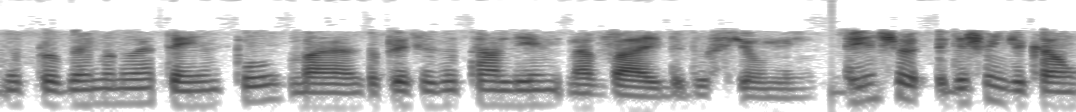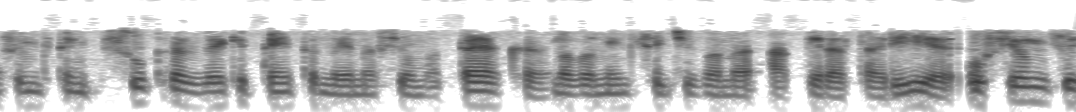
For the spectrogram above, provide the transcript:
Meu problema não é tempo, mas eu preciso estar ali na vibe do filme. Deixa, deixa eu indicar um filme que tem super a ver que tem também na Filmoteca, novamente incentivando a pirataria. O filme se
